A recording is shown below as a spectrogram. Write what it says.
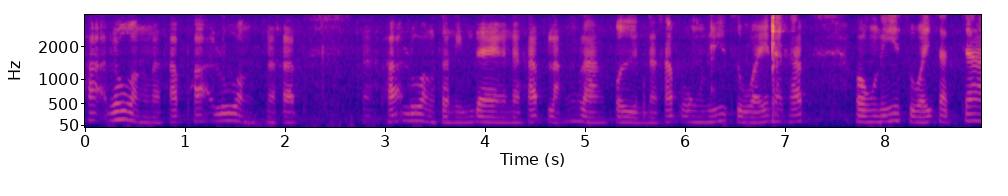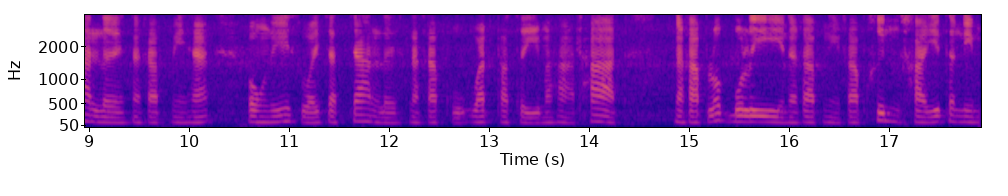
พระร่วงนะครับ พระร่วงนะครับอะพระล่วงสนิมแดงนะครับ หลังรางปืนนะครับ องค์นี้สวยนะครับ องค์นี้สวยจัดจ้านเลยนะครับนี่ฮะองค์นี้สวยจัดจ้านเลยนะครับกูวัดภาษีมหาธาตุ นะครับลบบุรีนะครับนี่ครับขึ้นไขสนิม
